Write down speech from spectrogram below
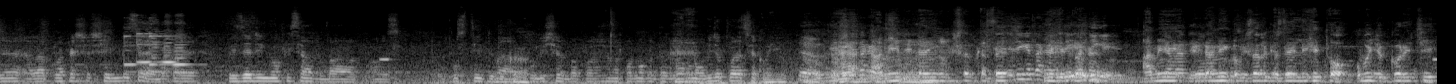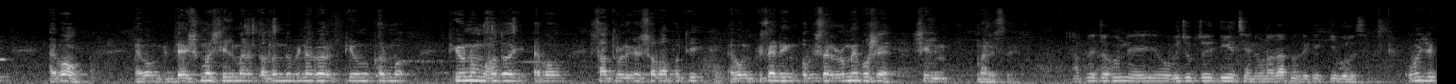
যে প্রকাশ্যে শিল দিছে, ব্যাপারে প্রিজাইডিং অফিসার বা উপস্থিত পুলিশের বা প্রশাসনের কর্মকর্তাদের কোনো অভিযোগ করেছেন? হ্যাঁ, আমি রিটার্নিং অফিসার কাছে। আমি রিটার্নিং অফিসারের কাছে লিখিত অভিযোগ করেছি এবং এবং যে সময় টিউনু কর্ম টিউনু মহোদয় এবং ছাত্রলীগের সভাপতি এবং প্রিসাইডিং অফিসার রুমে বসে শিল মারেছে। আপনি যখন এই অভিযোগ যদি দিয়েছেন ওনারা আপনাদেরকে কি বলেছেন? অভিযোগ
